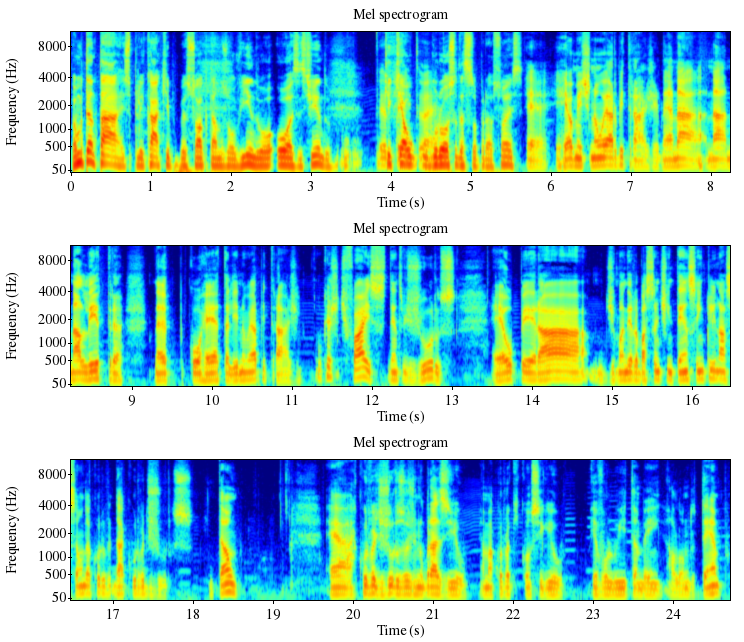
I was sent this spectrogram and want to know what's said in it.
vamos tentar explicar aqui para o pessoal que está nos ouvindo ou, ou assistindo o que, que, é o, é. grosso dessas operações? É, realmente não é arbitragem, né? Na, na, na, letra né, correta ali não é arbitragem. O que a gente faz dentro de juros é operar de maneira bastante intensa a inclinação da curva, da curva de juros. Então, é, a curva de juros hoje no Brasil é uma curva que conseguiu evoluir também ao longo do tempo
